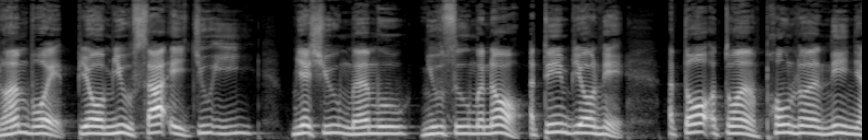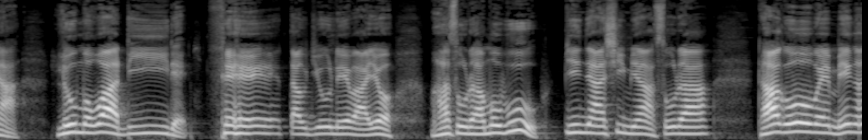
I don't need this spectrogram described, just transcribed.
လွမ်းပွဲပျော်မြူစားအိတ်ကျူးဤမျက်ရှူးမန်းမူညူစုမနောအတင်းပြောနှင့်အတော်အသွမ်းဖုံးလွှမ်းနေညလူမဝတီးတဲ့ဟဲဟဲတောက်ကျိုးနေပါရောငါဆိုတာမဟုတ်ဘူးပညာရှိများဆိုတာဒါကိုပဲမင်းက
